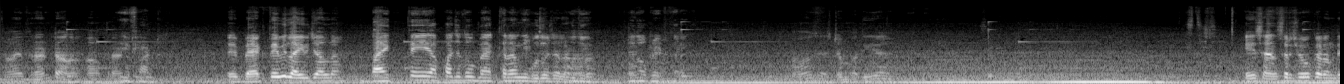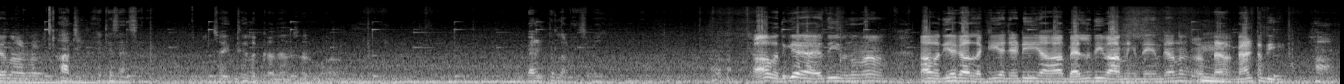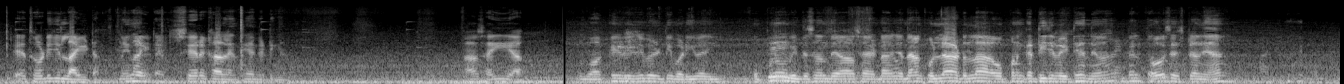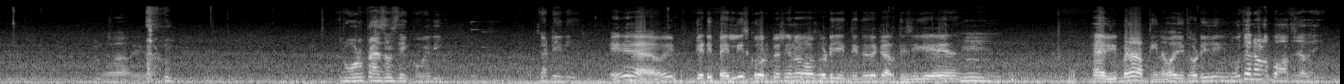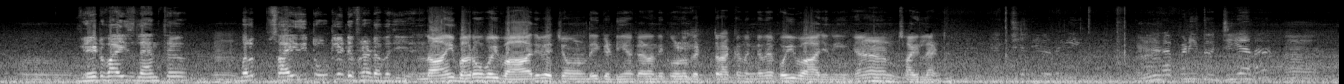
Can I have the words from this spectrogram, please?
ਹਾਂ ਫਰੰਟ ਆ ਨਾ? ਹਾਂ ਇਹ ਫਰੰਟ ਫਰੰਟ ਤੇ ਬੈਕ ਤੇ ਵੀ ਲਾਈਵ ਚੱਲਦਾ? ਬਾਈਕ ਤੇ ਆਪਾਂ ਜਦੋਂ ਬੈਕ ਕਰਾਂਗੇ ਉਦੋਂ ਚੱਲਣਾ ਨਾ। ਜਦੋਂ ਆਪਰੇਟ ਕਰਾਂਗੇ। ਹਾਂ ਸਿਸਟਮ ਵਧੀਆ ਹੈ। ਇਹ ਸੈਂਸਰ ਸ਼ੋ ਕਰਨ ਦੇ ਨਾਲ ਨਾਲ? ਹਾਂਜੀ ਇੱਥੇ ਸੈਂਸਰ ਅੱਛਾ ਇੱਥੇ ਲੱਗਾ ਸੈਂਸਰ ਬੈਲਟ ਲਾਉਣੀ ਸੀ ਆ ਵਧੀਆ ਆ ਇਹਦੀ ਮੈਨੂੰ ਨਾ ਆ ਵਧੀਆ ਗੱਲ ਲੱਗੀ ਆ ਜਿਹੜੀ ਆ ਬੈਲ ਦੀ ਵਾਰਨਿੰਗ ਦੇਂਦੇ ਆ ਨਾ ਬੈਲਟ ਦੀ। ਹਾਂ। ਇਹ ਥੋੜੀ ਜਿਹੀ ਲਾਈਟ ਆ। ਨਹੀਂ। ਸਿਰ ਖਾ ਲੈਂਦੀਆਂ ਗੱਡੀਆਂ। ਆ ਸਹੀ ਆ। ਵਾਕਈ ਵਿਜ਼ਿਬਿਲਟੀ ਬੜੀ ਵਾਰੀ ਉੱਪਰੋਂ ਵੀ ਦਿਸਣ ਦਿਆ ਸਾਈਡਾਂ ਜਦਾਂ ਖੁੱਲਾ ਡੁੱਲਾ ਓਪਨ ਗੱਡੀ 'ਚ ਬੈਠੇ ਹੁੰਦੇ ਆ। ਉਹ ਸਿਸਟਮ ਆ ਵਾਹ ਵੀ ਵਾਹ। ਰੋਡ ਪ੍ਰੈਜ਼ੈਂਸ ਦੇਖੋ ਇਹਦੀ। ਗੱਡੀ ਦੀ। ਇਹ ਹੈ ਉਹ ਜਿਹੜੀ ਪਹਿਲੀ ਸਕੋਰਪੀਓ ਸੀ ਨਾ ਉਹ ਥੋੜੀ ਜਿਹੀ ਇੱਦੀ ਤੇ ਕਰਦੀ ਸੀਗੀ ਇਹ। ਹੂੰ। ਹੈਵੀ ਬਣਾਤੀ ਨਾ ਭਾਜੀ ਥੋੜੀ ਜੀ ਉਹਦੇ ਨਾਲੋਂ ਬਹੁਤ ਜ਼ਿਆਦਾ। ਹੈ। weight ਵਾਈਜ਼ ਲੈਂਥ ਮਤਲਬ ਸਾਈਜ਼ ਹੀ ਟੋਟਲੀ ਡਿਫਰੈਂਟ ਹੈ ਭਾਜੀ ਇਹ। ਨਾ ਹੀ ਬਾਹਰੋਂ ਕੋਈ ਆਵਾਜ਼ ਵਿੱਚ ਆਉਣ ਦੀ ਗੱਡੀਆਂ ਕਾਰਾਂ ਦੀ ਕੋਲੋਂ ਗੱਡ- ਟਰੱਕ ਲੰਘਦਾ ਕੋਈ ਆਵਾਜ਼ ਨਹੀਂ ਐਨ ਸਾਇਲੈਂਟ ਐਕਚੁਅਲੀ ਉਹਦਾ ਕੀ ਯਾਰ ਆਪਣੀ ਦੂਜੀ ਆ ਨਾ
